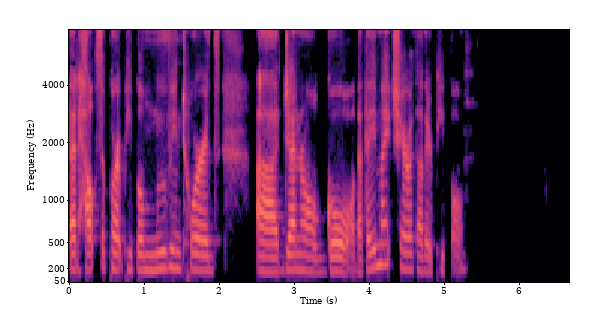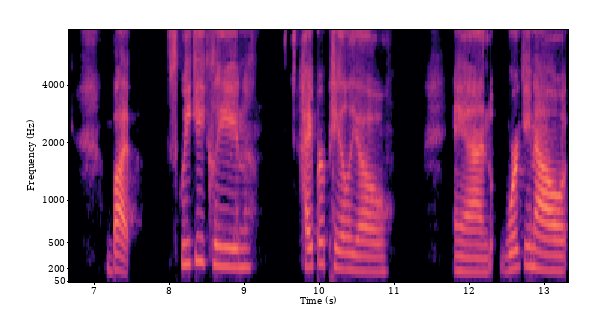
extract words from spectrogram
that help support people moving towards a general goal that they might share with other people. But squeaky clean, hyper paleo, and working out,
